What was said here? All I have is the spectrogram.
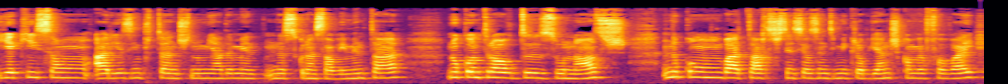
E aqui são áreas importantes, nomeadamente na segurança alimentar, no controle de zoonoses, no combate à resistência aos antimicrobianos, como eu falei,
